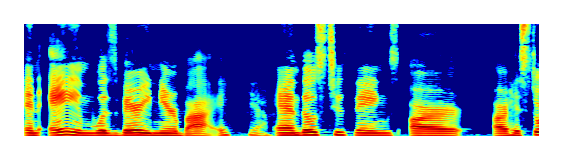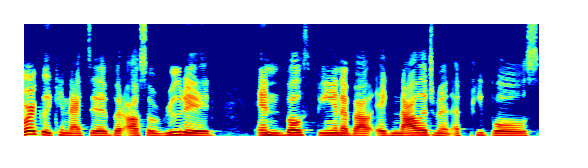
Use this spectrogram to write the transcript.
and aim was very nearby. Yeah. and those two things are are historically connected but also rooted in both being about acknowledgement of people's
